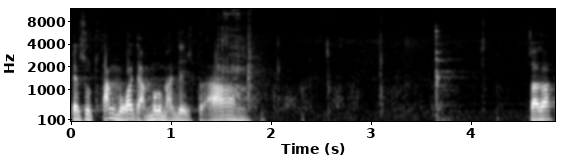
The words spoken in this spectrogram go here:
백숙 닭 모가지 안 먹으면 안 되지 또. 아. 자가.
